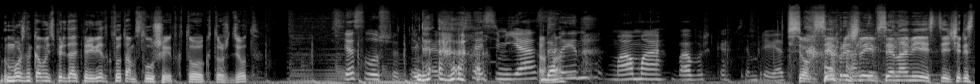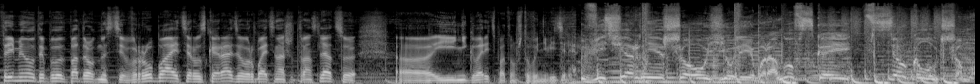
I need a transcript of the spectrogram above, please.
Можно кому-нибудь передать привет, кто там слушает, кто, кто ждет. Все слушают, мне кажется. Вся семья, Ага. сын, мама, бабушка. Всем привет. Все, все пришли, все на месте. Через три минуты будут подробности. Врубайте русское радио, врубайте нашу трансляцию э, и не говорите потом, что вы не видели. Вечернее шоу Юлии Барановской «Все к лучшему».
